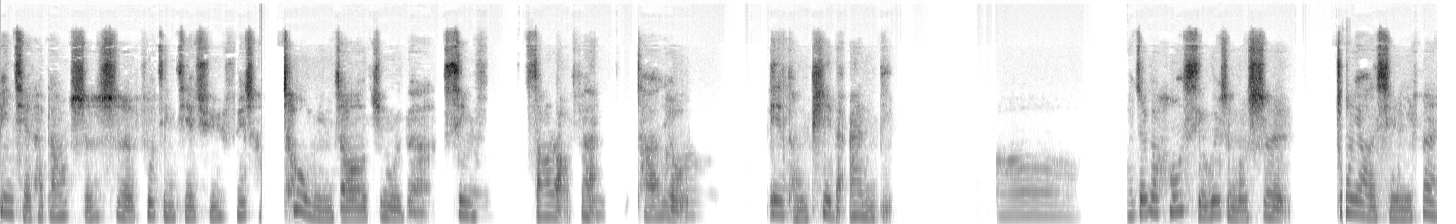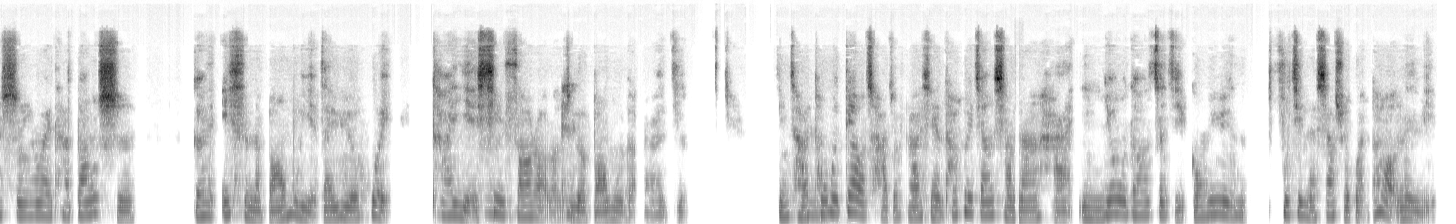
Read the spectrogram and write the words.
并且他当时是附近街区非常臭名昭著的性骚扰犯，他有恋童癖的案底。哦，而这个 Hosey 为什么是重要的嫌疑犯？是因为他当时跟 Ethan 的保姆也在约会，他也性骚扰了这个保姆的儿子。警察通过调查就发现，他会将小男孩引诱到自己公寓附近的下水管道那里，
